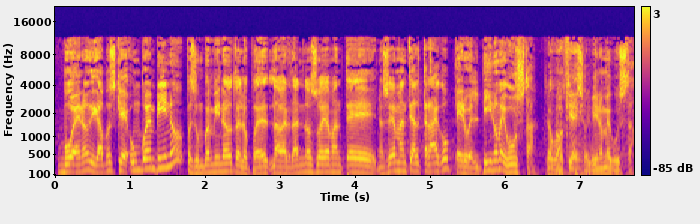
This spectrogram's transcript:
bueno, digamos que un buen vino, pues un buen vino te lo puedes. La verdad no soy amante, no soy amante al trago, pero el vino me gusta. Lo confieso, el vino me gusta.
